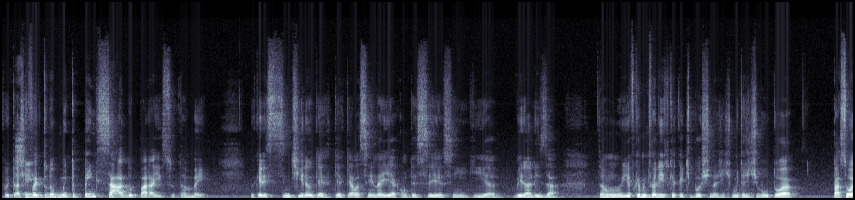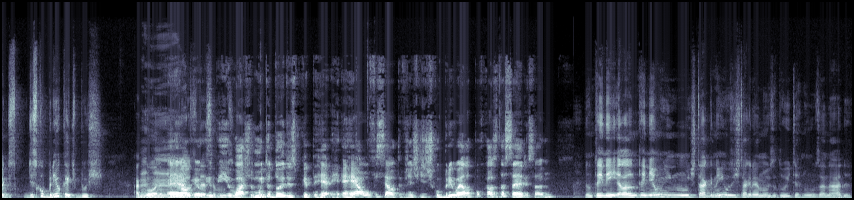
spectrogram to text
Foi, acho que Sim. foi tudo muito pensado para isso também. Porque eles sentiram que, que aquela cena ia acontecer, assim, que ia viralizar. Então, e eu fiquei muito feliz, porque a Kate Bush, né, gente? Muita gente voltou a. Passou a des descobrir o Kate Bush agora, por É, causa eu, dessa eu, eu acho muito doido isso, porque é real oficial. Teve gente que descobriu ela por causa da série, sabe? Não tem nem, ela não tem nem um, um Instagram, nem usa Instagram, não usa Twitter, não usa nada.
